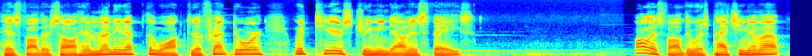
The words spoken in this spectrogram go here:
His father saw him running up the walk to the front door with tears streaming down his face. While his father was patching him up,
